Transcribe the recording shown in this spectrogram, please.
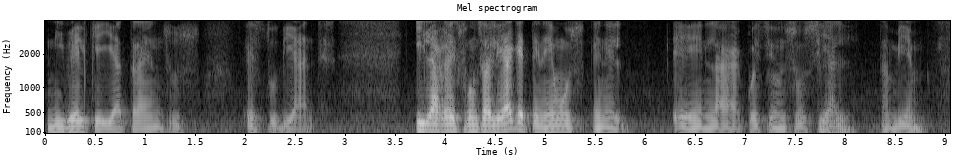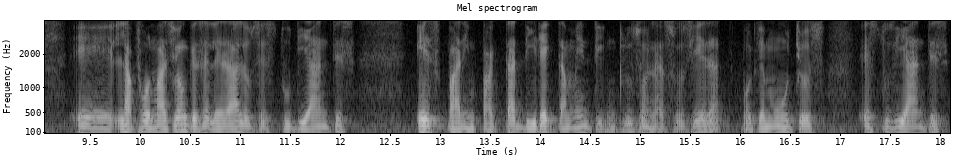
nivel que ya traen sus estudiantes. Y la responsabilidad que tenemos en, el, en la cuestión social también. Eh, la formación que se le da a los estudiantes es para impactar directamente incluso en la sociedad, porque muchos estudiantes,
